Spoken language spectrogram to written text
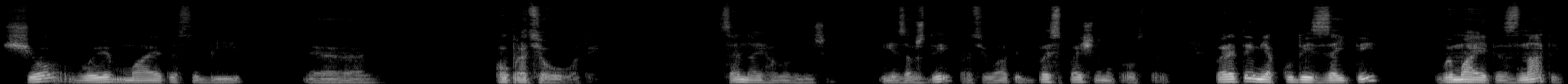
що ви маєте собі е, опрацьовувати. Це найголовніше. І завжди працювати в безпечному просторі. Перед тим, як кудись зайти, ви маєте знати,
